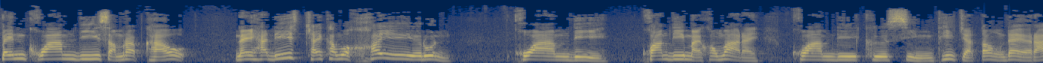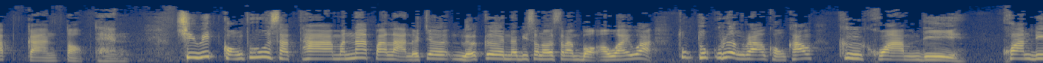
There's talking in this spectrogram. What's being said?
เป็นความดีสำหรับเขาในฮะดีษใช้คำว่าไครุน ความดี ความดีหมายความว่าอะไร ความดีคือสิ่งที่จะต้องได้รับการตอบแทน ชีวิตของผู้ศรัทธามันน่าประหลาดเหลือเจอเหลือเกินนบีสุลต่านบอกเอาไว้ว่า ทุกๆเรื่องราวของเขาคือความดี ความดี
